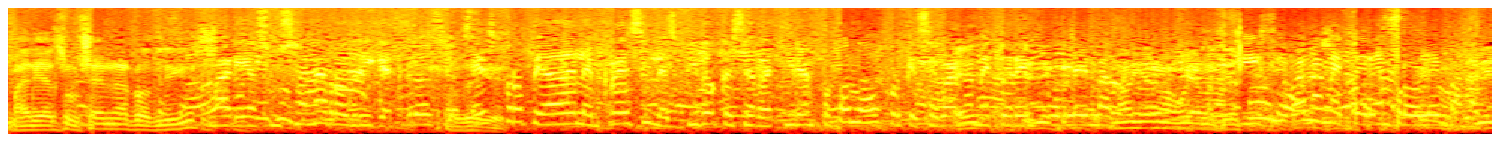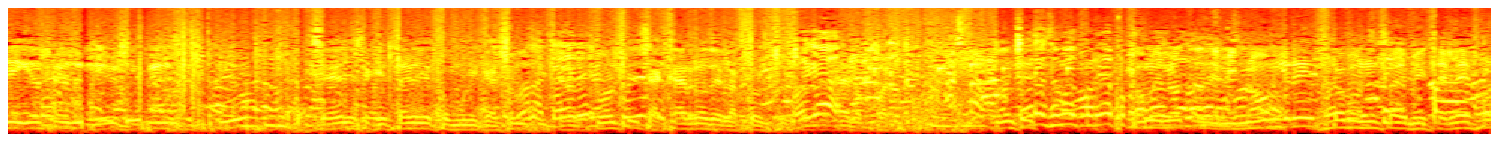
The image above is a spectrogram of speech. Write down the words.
María Susana Rodríguez. María Susana Rodríguez. Rodríguez. Es propiedad de la empresa y les pido que se retiren, por favor, porque se van a meter en problemas. No, yo no me voy a meter. Sí, se van a meter en problemas. Mire, yo soy el soy secretario de Comunicaciones y Transportes a cargo de la construcción del aeropuerto. Entonces, tome nota de mi nombre, tome nota de mi teléfono,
